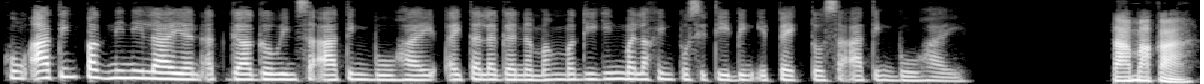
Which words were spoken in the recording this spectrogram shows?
Kung ating pagninilayan at gagawin sa ating buhay ay talaga namang magiging malaking positibing epekto sa ating buhay. Tama ka.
